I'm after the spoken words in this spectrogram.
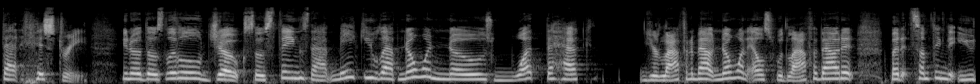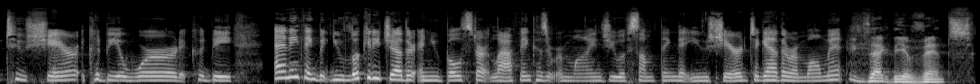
that history. You know, those little jokes, those things that make you laugh. No one knows what the heck you're laughing about. No one else would laugh about it, but it's something that you two share. It could be a word, it could be anything, but you look at each other and you both start laughing because it reminds you of something that you shared together, a moment. exactly the events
